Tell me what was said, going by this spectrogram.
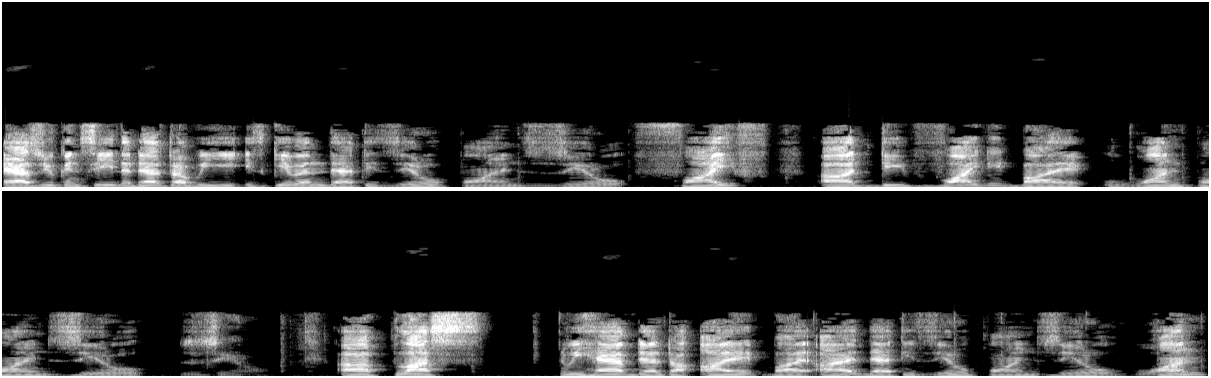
as you can see the delta v is given that is 0 0.05 uh, divided by 1.00 uh, plus we have delta i by i that is 0 0.01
